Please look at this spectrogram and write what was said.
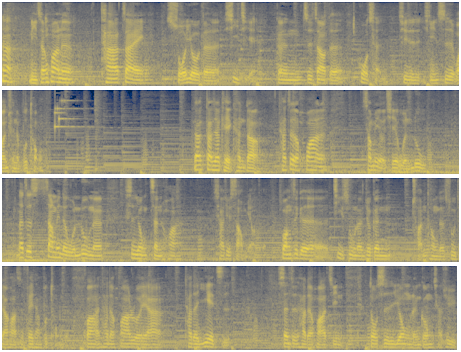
那拟真花呢，它在所有的细节跟制造的过程，其实已经是完全的不同。那大家可以看到，它这个花呢，上面有一些纹路，那这上面的纹路呢，是用真花下去扫描的。光这个技术呢，就跟传统的塑胶花是非常不同的，包含它的花蕊啊、它的叶子，甚至它的花茎，都是用人工下去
